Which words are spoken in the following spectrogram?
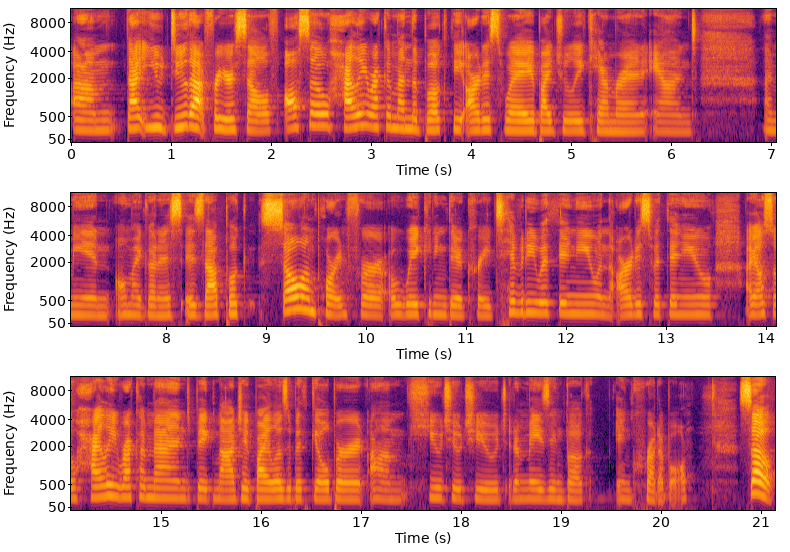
Um, that you do that for yourself. Also, highly recommend the book The Artist's Way by Julie Cameron. And I mean, oh my goodness, is that book so important for awakening the creativity within you and the artist within you? I also highly recommend Big Magic by Elizabeth Gilbert. Um, huge, huge, huge, an amazing book, incredible. So,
